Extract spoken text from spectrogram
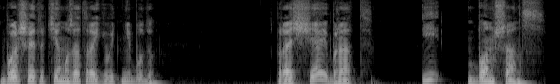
Больше эту тему затрагивать не буду. Прощай, брат, и бон шанс.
